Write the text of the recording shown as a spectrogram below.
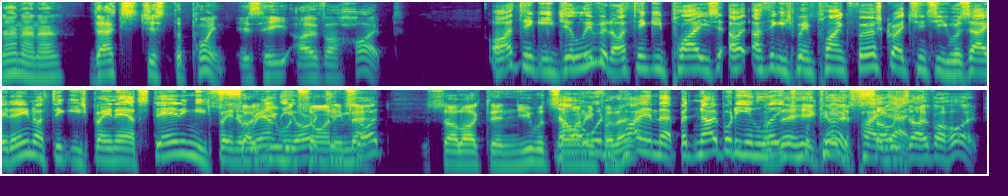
No, no, no. That's just the point. Is he overhyped? I think he delivered. I think he plays. I, I think he's been playing first grade since he was eighteen. I think he's been outstanding. He's been so around you the origin him side. that. So like then you would sign I him for wouldn't that. pay him that. But nobody in Well, league's there prepared to pay So that. he's overhyped.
